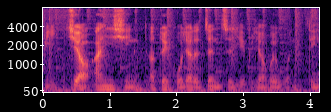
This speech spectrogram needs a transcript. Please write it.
比较安心，啊，对国家的政治也比较会稳定，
